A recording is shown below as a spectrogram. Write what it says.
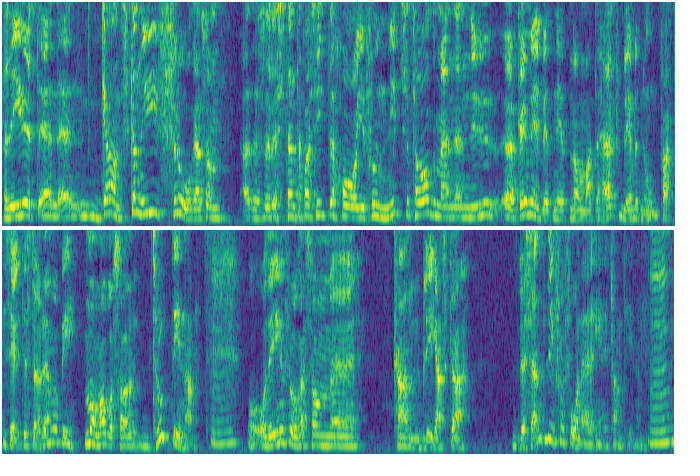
Men det är ju ett, en, en ganska ny fråga som Alltså resistenta parasiter har ju funnits ett tag men nu ökar ju medvetenheten om att det här problemet nog faktiskt är lite större än vad vi, många av oss har trott innan. Och, och det är ju en fråga som eh, kan bli ganska väsentlig för fårnäringen i framtiden. Mm.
